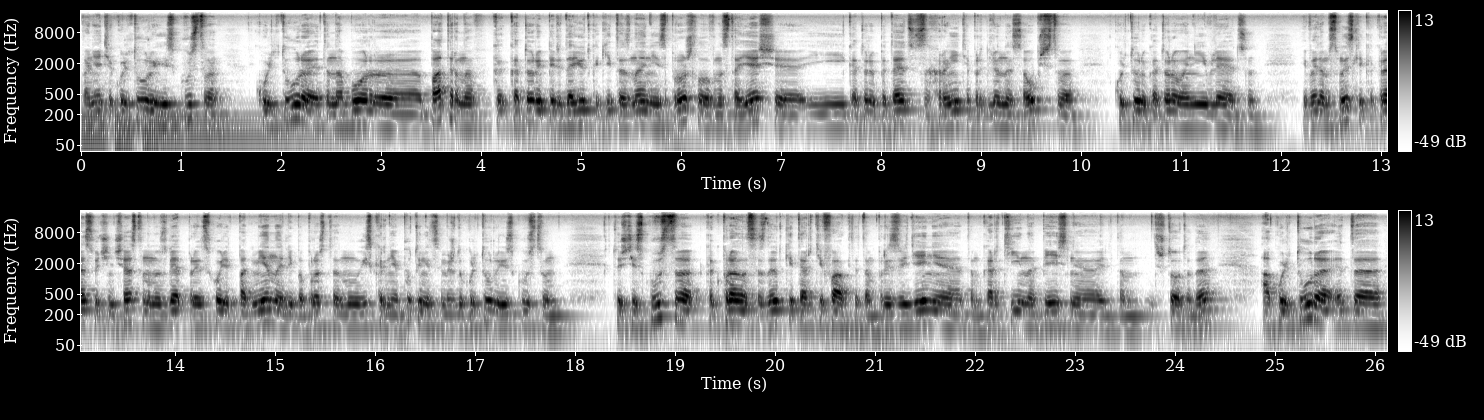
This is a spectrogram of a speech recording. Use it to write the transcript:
понятие культуры и искусства. Культура – это набор э, паттернов, которые передают какие-то знания из прошлого в настоящее и которые пытаются сохранить определенное сообщество, культуры которого они являются. И в этом смысле как раз очень часто, на мой взгляд, происходит подмена, либо просто ну, искренняя путаница между культурой и искусством. То есть искусство, как правило, создает какие-то артефакты, там, произведения, там, картина, песня или там что-то, да? А культура – это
